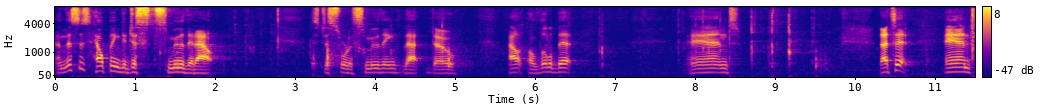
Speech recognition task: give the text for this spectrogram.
And this is helping to just smooth it out. It's just sort of smoothing that dough out a little bit. And that's it. And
